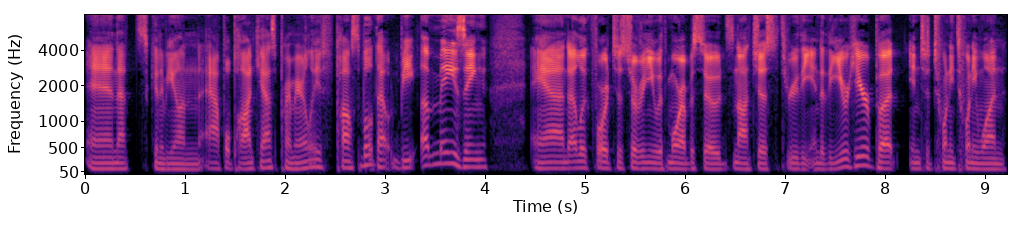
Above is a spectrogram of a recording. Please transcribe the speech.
and that's going to be on Apple Podcasts primarily, if possible. That would be amazing. And I look forward to serving you with more episodes, not just through the end of the year here, but into 2021.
